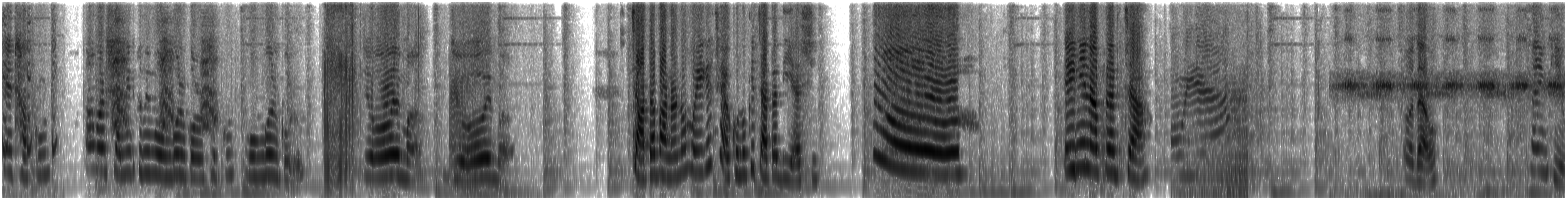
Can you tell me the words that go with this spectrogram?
হে ঠাকুর আমার স্বামীর তুমি মঙ্গল করো ঠাকুর মঙ্গল করো। জয় মা জয় মা। চাটা বানানো হয়ে গেছে এখন ওকে চাটা দিয়ে আসি! এই নিন আপনার চা। ও দাও। থ্যাংক ইউ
